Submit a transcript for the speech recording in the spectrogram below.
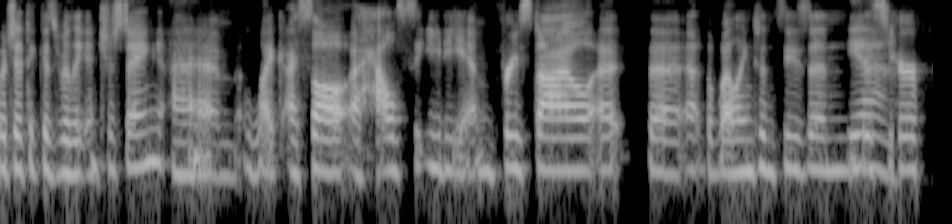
which I think is really interesting. Um, like I saw a house EDM freestyle at the at the Wellington season yeah. this year,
